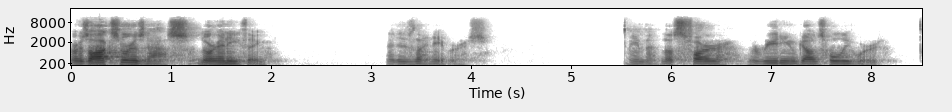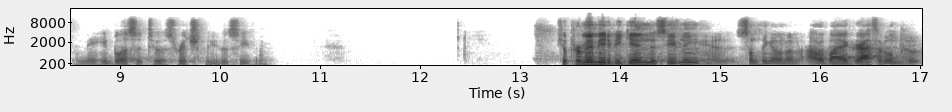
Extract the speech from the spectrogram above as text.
nor his ox, nor his ass, nor anything that is thy neighbor's. Amen. Thus far, the reading of God's holy word, and may He bless it to us richly this evening. If you'll permit me to begin this evening, uh, something on an autobiographical note.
